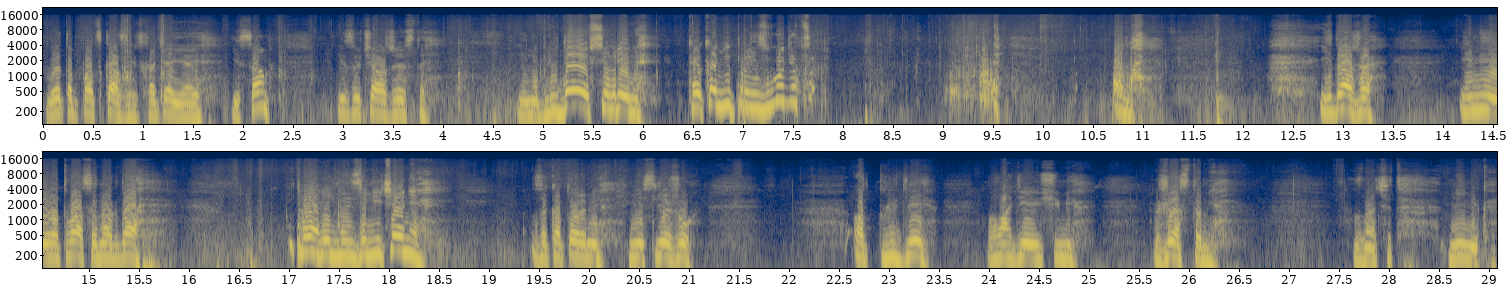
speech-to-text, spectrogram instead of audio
в этом подсказывает, хотя я и сам изучал жесты и наблюдаю все время, как они производятся. И даже имею от вас иногда правильные замечания, за которыми не слежу от людей, владеющими жестами, значит, мимикой,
